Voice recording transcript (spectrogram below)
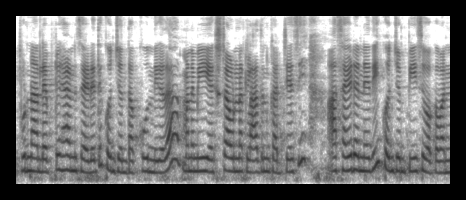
ఇప్పుడు నా లెఫ్ట్ హ్యాండ్ సైడ్ అయితే కొంచెం తక్కువ ఉంది కదా. మనం ఈ ఎక్స్ట్రా ఉన్న క్లాత్ని కట్ చేసి ఆ సైడ్ అనేది కొంచెం పీస్ ఒక one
